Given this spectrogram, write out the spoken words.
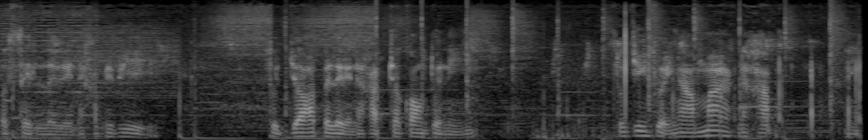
20%เลยนะครับพี่ๆ สุดยอดไปเลยนะครับ เจ้ากล้องตัวนี้ ตัวจริงสวยงามมากนะครับนี่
